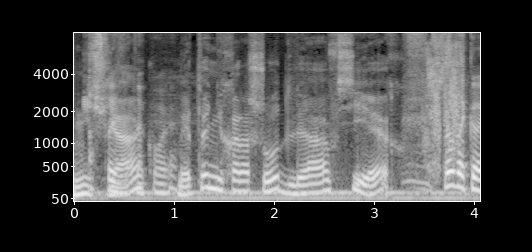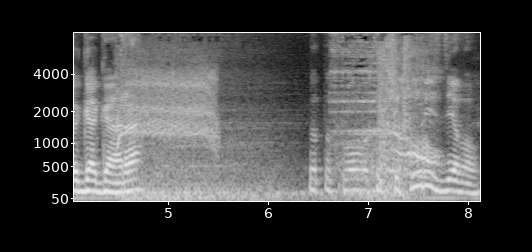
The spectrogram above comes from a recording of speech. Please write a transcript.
Ничья. это такое? Это нехорошо для всех. Что такое Гагара? Кто-то слово хачапури сделал.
